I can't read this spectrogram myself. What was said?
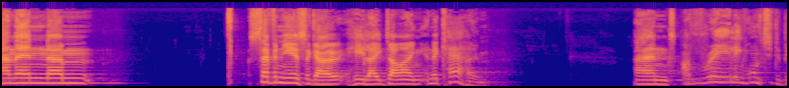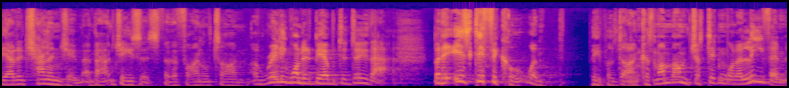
And then um, seven years ago, he lay dying in a care home. And I really wanted to be able to challenge him about Jesus for the final time. I really wanted to be able to do that. But it is difficult when people are dying because my mum just didn't want to leave him.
